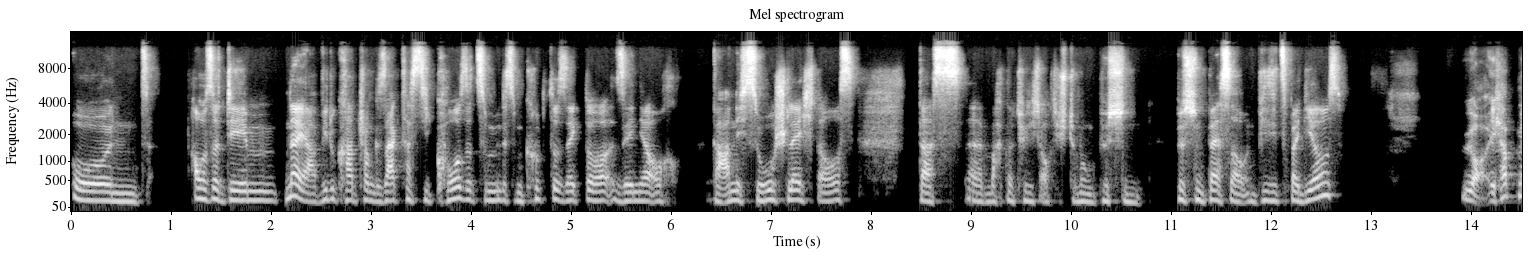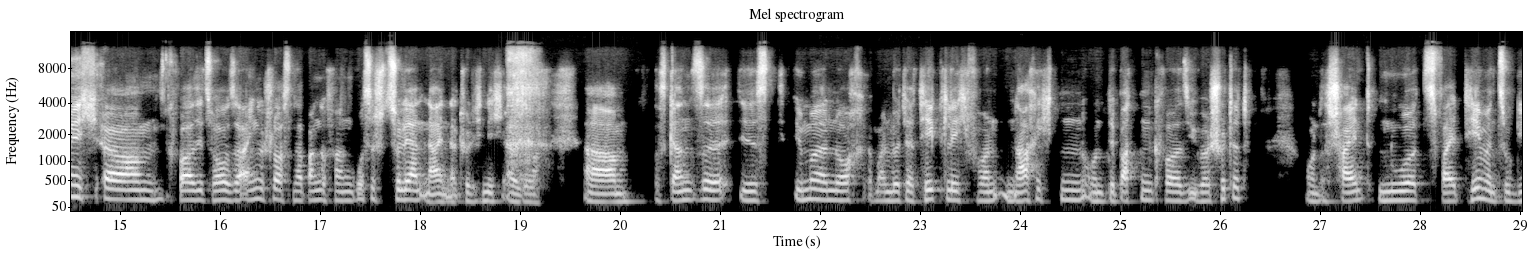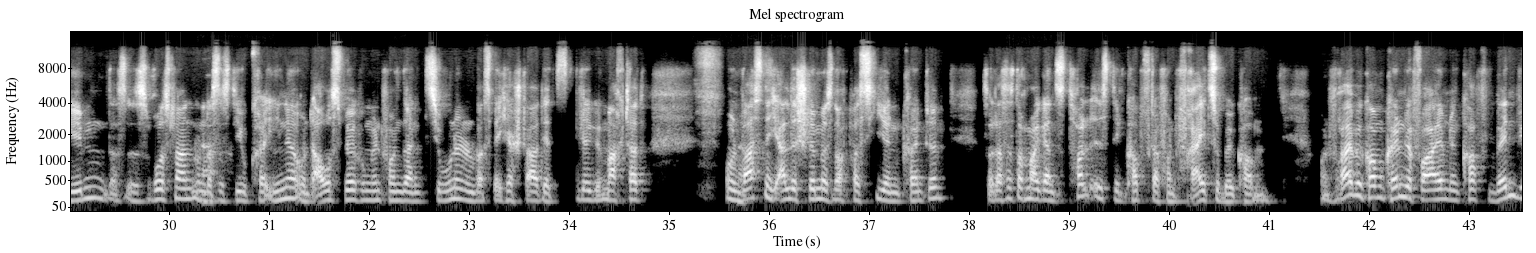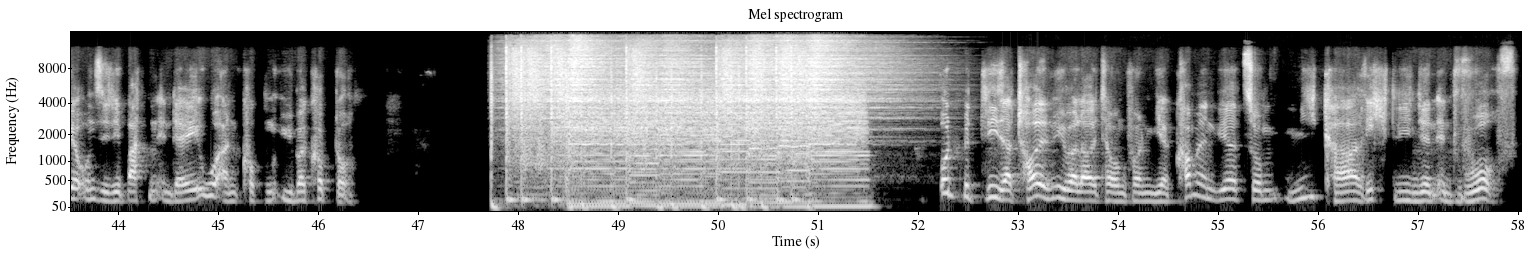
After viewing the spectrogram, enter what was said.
Und außerdem, naja, wie du gerade schon gesagt hast, die Kurse zumindest im Kryptosektor sehen ja auch gar nicht so schlecht aus. Das äh, macht natürlich auch die Stimmung ein bisschen, bisschen besser. Und wie sieht es bei dir aus? Ja, ich habe mich ähm, quasi zu Hause eingeschlossen, habe angefangen, Russisch zu lernen. Nein, natürlich nicht. Also ähm, das Ganze ist immer noch, man wird ja täglich von Nachrichten und Debatten quasi überschüttet. Und es scheint nur zwei Themen zu geben. Das ist Russland und ja. das ist die Ukraine und Auswirkungen von Sanktionen und was welcher Staat jetzt hier gemacht hat und ja. was nicht alles Schlimmes noch passieren könnte, sodass es doch mal ganz toll ist, den Kopf davon frei zu bekommen. Und frei bekommen können wir vor allem den Kopf, wenn wir uns die Debatten in der EU angucken über Krypto. Und mit dieser tollen Überleitung von mir kommen wir zum Mika-Richtlinienentwurf,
